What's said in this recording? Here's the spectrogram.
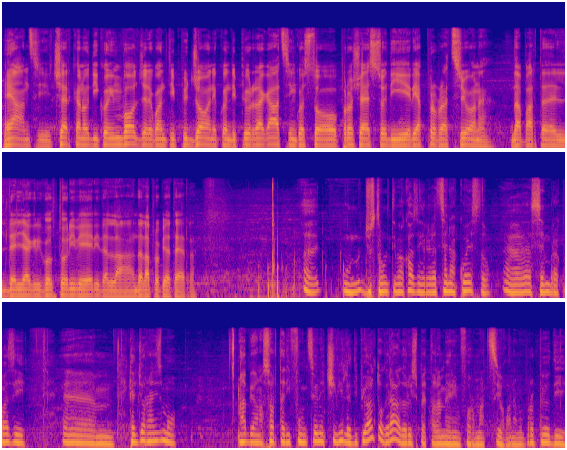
e, anzi cercano di coinvolgere quanti più giovani e quanti più ragazzi in questo processo di riappropriazione da parte del, degli agricoltori veri della, della propria terra. Eh, un, giusto un'ultima cosa in relazione a questo, eh, sembra quasi ehm, che il giornalismo abbia una sorta di funzione civile di più alto grado rispetto alla mera informazione, ma proprio di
